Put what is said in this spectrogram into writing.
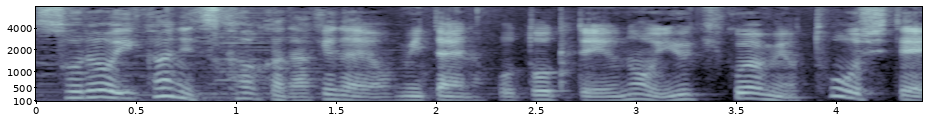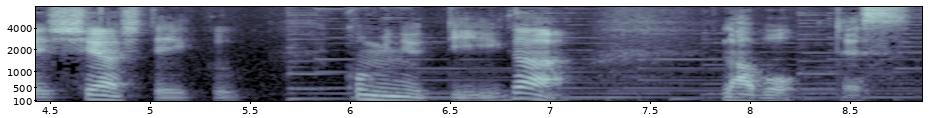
それをいかに使うかだけだよみたいなことっていうのを有機暦を通してシェアしていくコミュニティがラボです。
